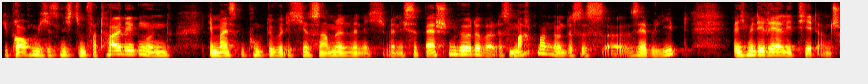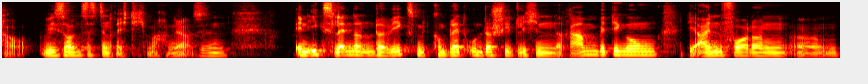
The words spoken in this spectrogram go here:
Die brauchen mich jetzt nicht zum Verteidigen und die meisten Punkte würde ich hier sammeln, wenn ich, wenn ich sie bashen würde, weil das mhm. macht man und das ist äh, sehr beliebt. Wenn ich mir die Realität anschaue, wie sollen sie es denn richtig machen? Ja, sie sind in x Ländern unterwegs mit komplett unterschiedlichen Rahmenbedingungen. Die einen fordern ähm,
